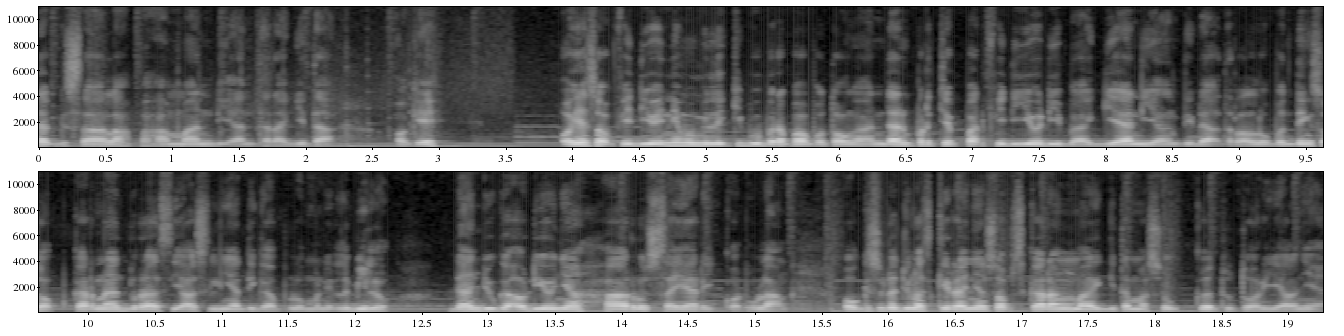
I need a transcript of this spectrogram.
ada kesalahpahaman di antara kita. Oke Oh ya sob, video ini memiliki beberapa potongan dan percepat video di bagian yang tidak terlalu penting sob Karena durasi aslinya 30 menit lebih loh. Dan juga audionya harus saya record ulang. Oke sudah jelas kiranya sob, sekarang mari kita masuk ke tutorialnya.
